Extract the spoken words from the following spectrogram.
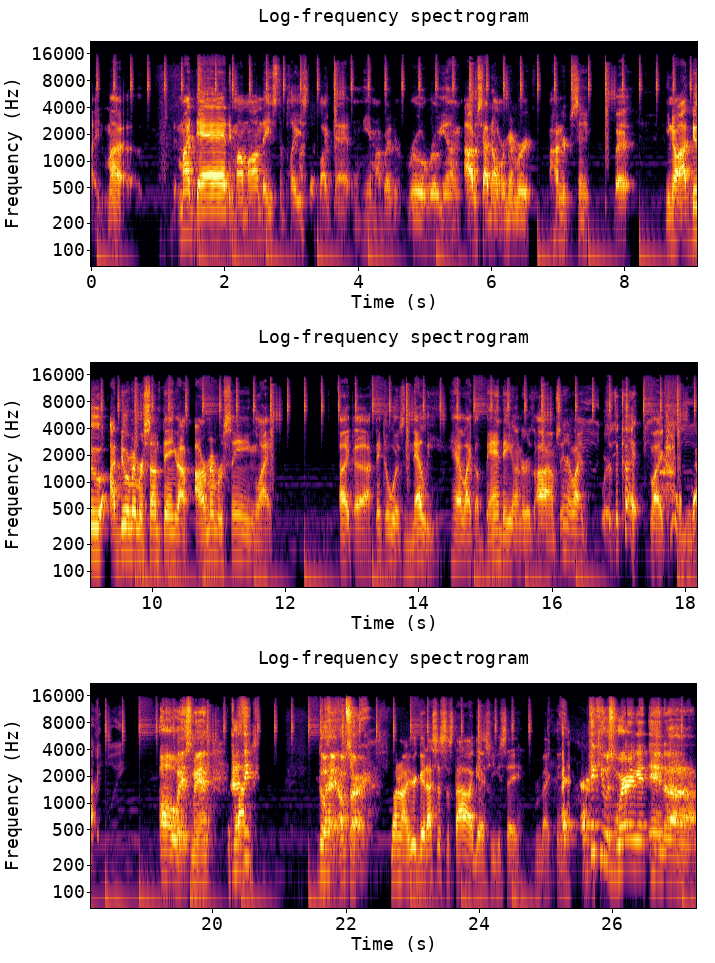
like my my dad and my mom they used to play stuff like that when me and my brother real real young. Obviously, I don't remember it 100, percent but you know I do. I do remember some things. I, I remember seeing like like uh, I think it was Nelly. He had like a band-aid under his eye. I'm sitting here like, where's the cut? Like. Always, man. And I think. Go ahead. I'm sorry. No, no, you're good. That's just a style, I guess you could say from back then. I think he was wearing it in uh,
